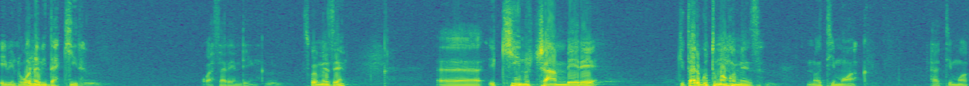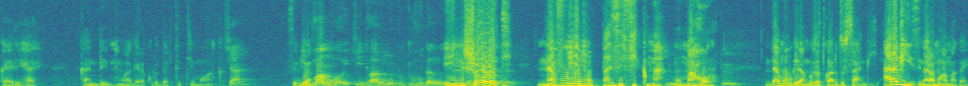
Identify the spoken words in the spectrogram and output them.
ibintu ubona bidakira. Wasarendinga siko bimeze? Eh, ikintu ca mbere kitari gutuma nkomeza no teamwork. Nta teamwork yari ihari. Kandi ntiwagera kuri udafite teamwork. Cyane. Sibyo? Kuvuga ngo ikintu hari umuntu ukivuga ngo in short navuyemo pacifiquement mu mahoro. Ndamubwira ngo izo twari dusangiye arabizi naramuhamagaye.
